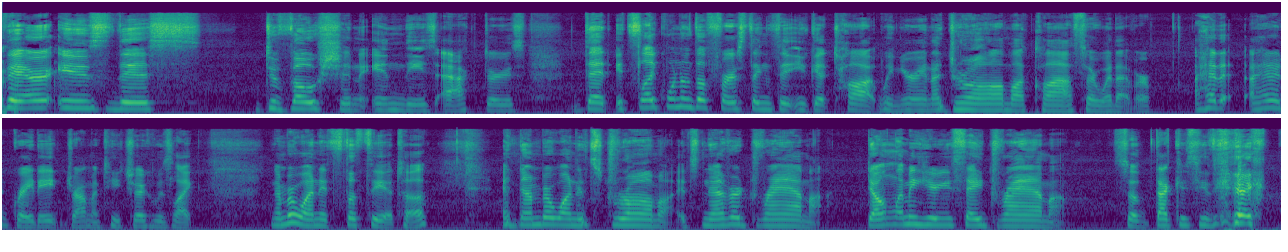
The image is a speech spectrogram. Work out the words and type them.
there is this devotion in these actors that it's like one of the first things that you get taught when you're in a drama class or whatever. I had I had a grade 8 drama teacher who was like, number 1 it's the theater and number 1 it's drama. It's never drama. Don't let me hear you say drama. So that gives you the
